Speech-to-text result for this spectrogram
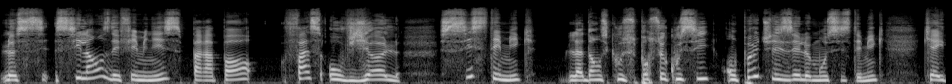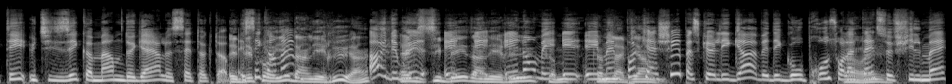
le si- silence des féministes par rapport face au viol systémique. Là, dans ce coup, pour ce coup-ci, on peut utiliser le mot systémique qui a été utilisé comme arme de guerre le 7 octobre. Et c'est déployé dans les rues, hein? ah, et déployé- Exhibé et- dans et- les et rues. non, mais comme, et, et comme même pas viande. caché parce que les gars avaient des GoPros sur la Ah tête, se filmaient.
